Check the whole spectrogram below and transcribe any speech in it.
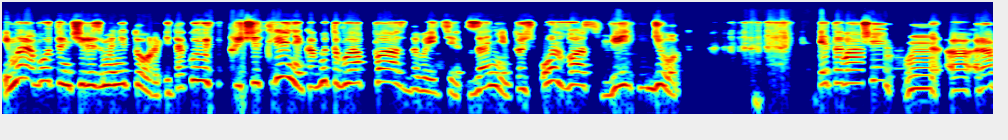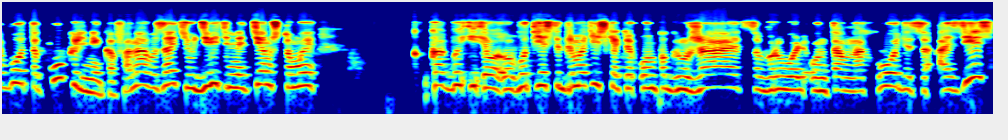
И мы работаем через мониторы. И такое впечатление, как будто вы опаздываете за ним. То есть он вас ведет. Это вообще а, работа кукольников, она, вы знаете, удивительна тем, что мы как бы, э, вот если драматический актер, он погружается в роль, он там находится, а здесь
